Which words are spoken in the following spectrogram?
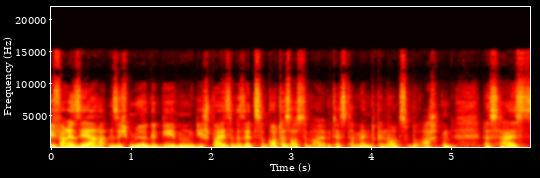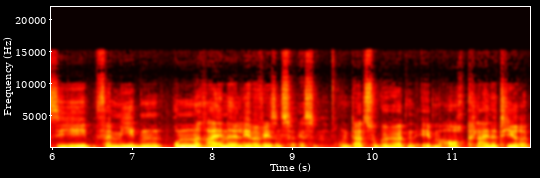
Die Pharisäer hatten sich Mühe gegeben, die Speisegesetze Gottes aus dem Alten Testament genau zu beachten. Das heißt, sie vermieden, unreine Lebewesen zu essen. Und dazu gehörten eben auch kleine Tiere.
